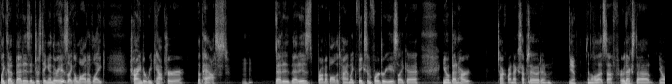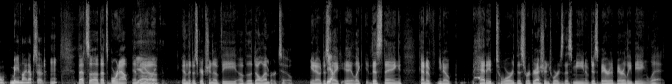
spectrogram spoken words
Like that. That is interesting, and there is like a lot of like trying to recapture the past. Mm-hmm. That is that is brought up all the time, like fakes and forgeries, like uh, you know, Ben Hart talk about next episode and Yeah. and all that stuff, or next uh, you know, mainline episode. that's uh that's borne out in Yeah, the uh, like that. in the description of the of the dull ember too you know just Yeah. like it, like this thing kind of you know headed toward this regression towards this mean of just bare, barely being lit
